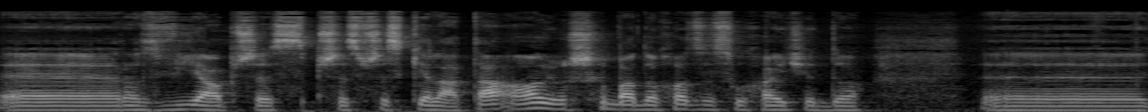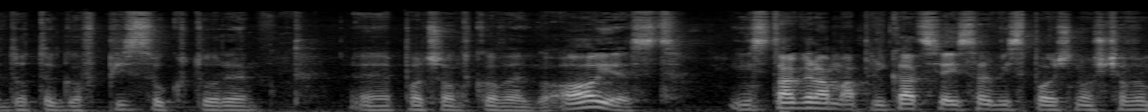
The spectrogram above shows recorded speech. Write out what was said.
e, rozwijał przez, przez wszystkie lata. O, już chyba dochodzę, słuchajcie, do, e, do tego wpisu, który e, początkowego. O, jest. Instagram, aplikacja i serwis społecznościowy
